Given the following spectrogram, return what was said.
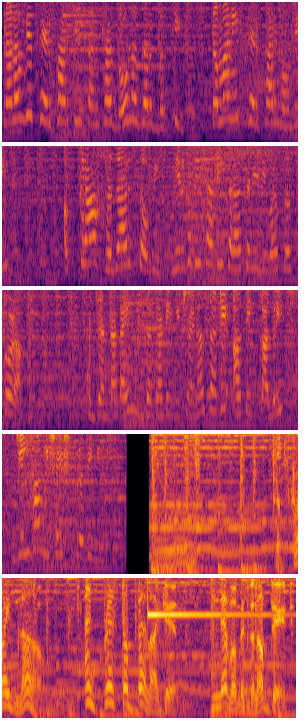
प्रलंबित फेरफारची संख्या दोन हजार बत्तीस. प्रमाणित फेरफार नोंदी अकरा हजार सव्वीस. निर्गतीसाठी सरासरी दिवस सोळा. जनता टाइम जटा टीव्ही चॅनलसाठी आतिक कादरी जिल्हा विशेष प्रतिनिधी Subscribe now and press the bell icon. Never miss an update.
